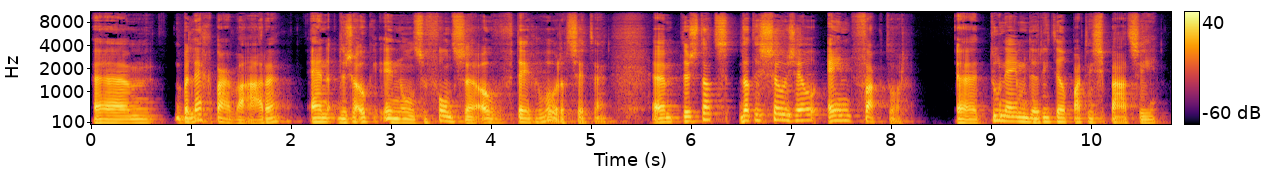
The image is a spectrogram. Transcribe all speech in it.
um, belegbaar waren. En dus ook in onze fondsen oververtegenwoordigd zitten. Um, dus dat, dat is sowieso één factor. Uh, toenemende retailparticipatie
